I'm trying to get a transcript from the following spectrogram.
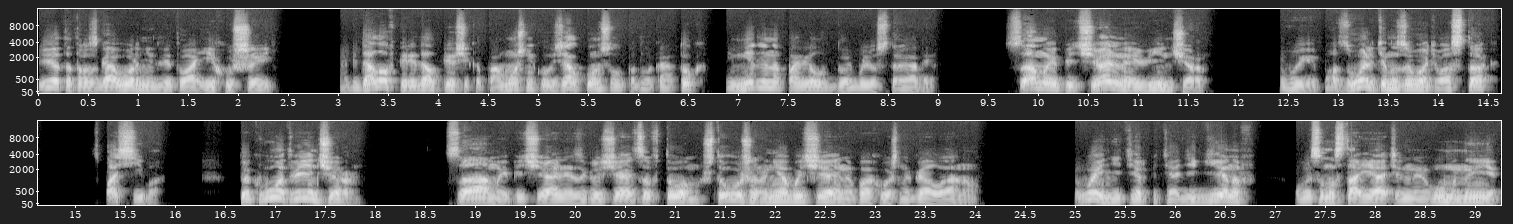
И этот разговор не для твоих ушей. Обедолов передал песика помощнику, взял консулу под локоток и медленно повел вдоль балюстрады. Самое печальное, Винчер. Вы позволите называть вас так? Спасибо. Так вот, Винчер, Самое печальное заключается в том, что Ушер необычайно похож на Галану. Вы не терпите одигенов, вы самостоятельные, умные,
